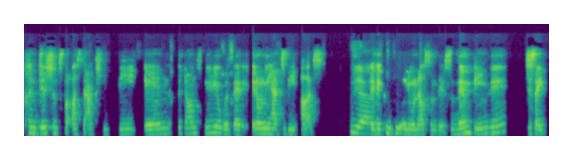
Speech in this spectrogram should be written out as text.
conditions for us to actually be in the dance studio was that it only had to be us. Yeah. Like there couldn't be anyone else in there. So them being there, just like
